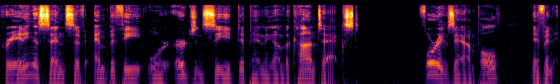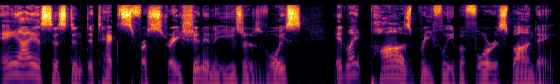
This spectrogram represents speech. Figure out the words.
creating a sense of empathy or urgency depending on the context. For example, if an AI assistant detects frustration in a user's voice, it might pause briefly before responding,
